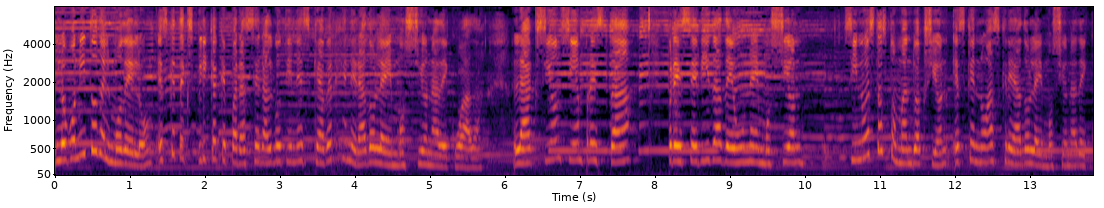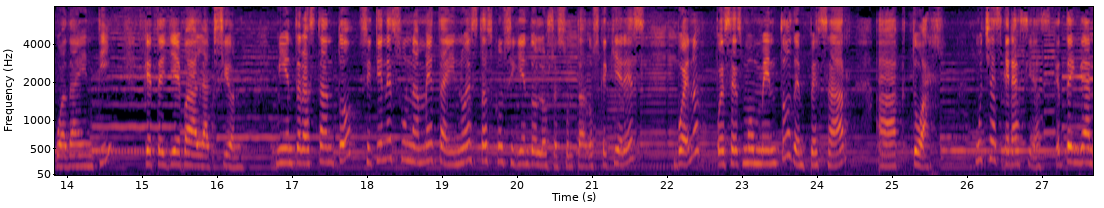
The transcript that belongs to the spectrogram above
Lo bonito del modelo es que te explica que para hacer algo tienes que haber generado la emoción adecuada. La acción siempre está precedida de una emoción. Si no estás tomando acción es que no has creado la emoción adecuada en ti que te lleva a la acción. Mientras tanto, si tienes una meta y no estás consiguiendo los resultados que quieres, bueno, pues es momento de empezar a actuar. Muchas gracias, que tengan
